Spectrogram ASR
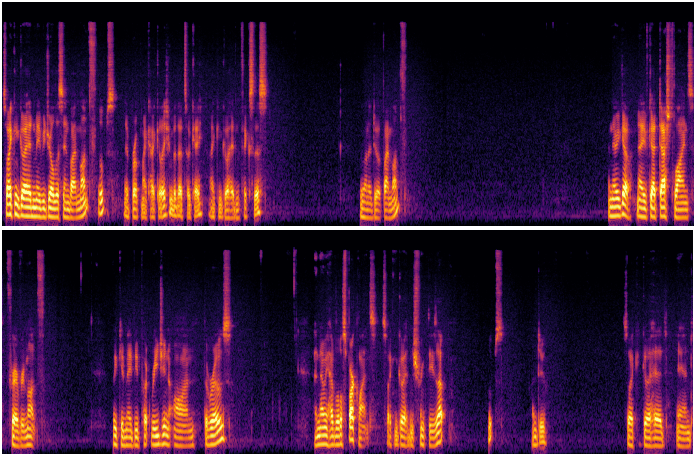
So I can go ahead and maybe drill this in by month. Oops, that broke my calculation, but that's okay. I can go ahead and fix this. We want to do it by month. And there you go. Now you've got dashed lines for every month. We could maybe put region on the rows. And now we have little spark lines. So I can go ahead and shrink these up. Oops, undo. So I could go ahead and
